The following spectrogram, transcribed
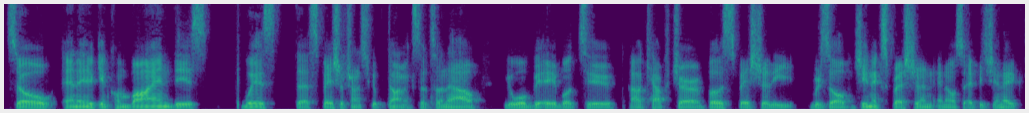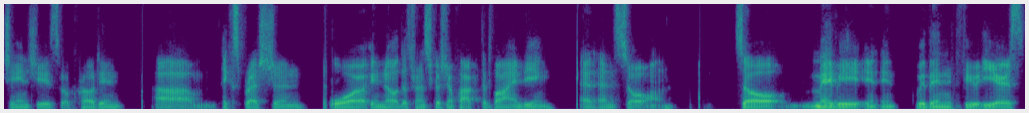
So, and then you can combine this with the spatial transcriptomics. So, so now you will be able to uh, capture both spatially resolved gene expression and also epigenetic changes or protein um, expression or you know the transcription factor binding and, and so on. So maybe in, in within a few years,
